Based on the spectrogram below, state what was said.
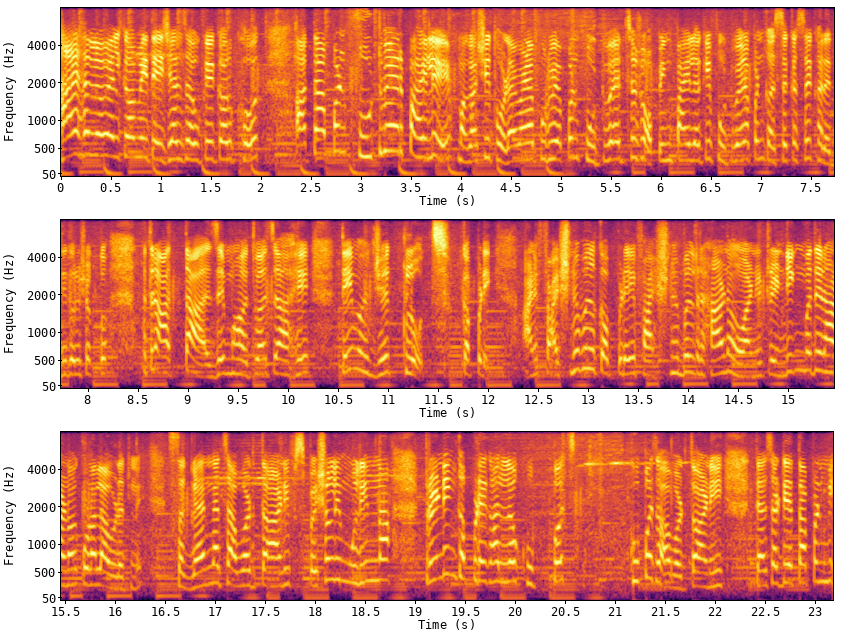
हाय हॅलो वेलकम मी तेजल चौकेकर खोत आता आपण फुटवेअर पाहिले. मगाशी थोड्या वेळापूर्वी आपण फुटवेअरचं शॉपिंग पाहिलं की फुटवेअर आपण कसे कसे खरेदी करू शकतो. मात्र आत्ता जे महत्त्वाचं आहे ते म्हणजे क्लोथ्स कपडे. आणि फॅशनेबल कपडे फॅशनेबल राहणं आणि ट्रेंडिंगमध्ये राहणं कोणाला आवडत नाही. सगळ्यांनाच आवडतं आणि स्पेशली मुलींना ट्रेंडिंग कपडे घालणं खूपच खूपच आवडतं आणि त्यासाठी आता आपण मी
